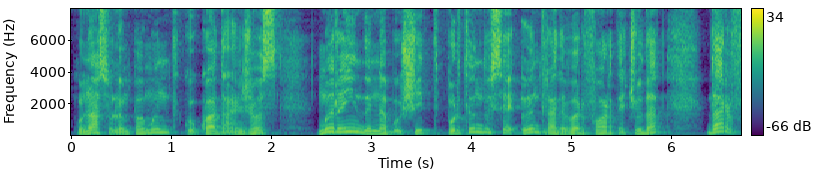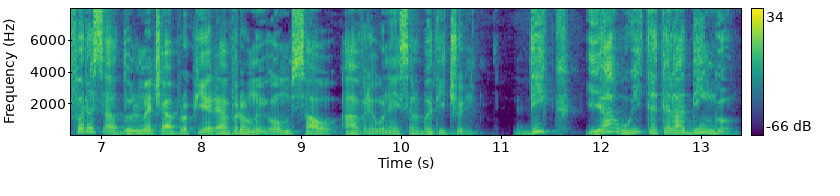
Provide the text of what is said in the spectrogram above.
cu nasul în pământ, cu coada în jos, mărâind înnăbușit, purtându-se într-adevăr foarte ciudat, dar fără să adulmece apropierea vreunui om sau a vreunei sălbăticiuni. Dick, ia uită-te la Dingo,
